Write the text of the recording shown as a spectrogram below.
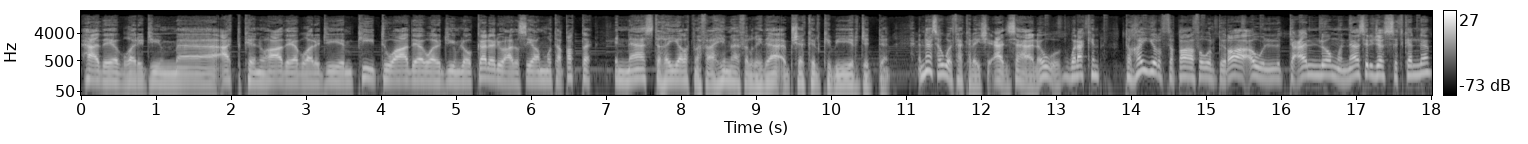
هذا يبغى رجيم آه، أتكن وهذا يبغى رجيم كيتو وهذا يبغى رجيم low calorie وهذا صيام متقطع. الناس تغيرت مفاهيمها في الغذاء بشكل كبير جدا. الناس أول تاكل أي شيء عادي سهل ولكن تغير الثقافة والقراءة والتعلم والناس اللي جالسة تتكلم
